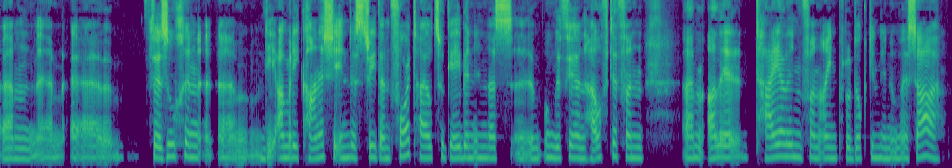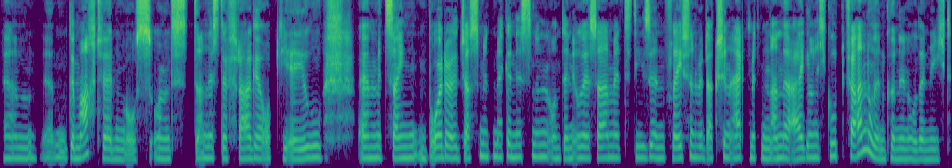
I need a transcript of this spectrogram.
ähm, ähm äh, versuchen, ähm, die amerikanische Industrie den Vorteil zu geben, in das äh, ungefähr eine Hälfte von ähm, alle Teilen von einem Produkt in den USA ähm, ähm, gemacht werden muss. Und dann ist die Frage, ob die EU ähm, mit seinen Border Adjustment Mechanismen und den USA mit diesem Inflation Reduction Act miteinander eigentlich gut verhandeln können oder nicht.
